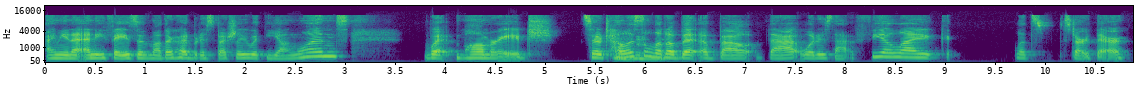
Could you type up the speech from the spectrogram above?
I mean, at any phase of motherhood, but especially with young ones, what mom rage. So tell us a mm-hmm. little bit about that. What does that feel like? Let's start there.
